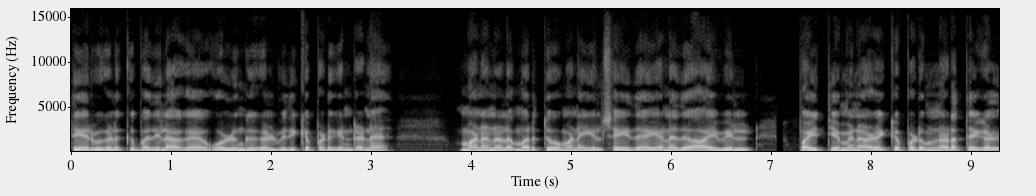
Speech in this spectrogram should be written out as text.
தேர்வுகளுக்கு பதிலாக ஒழுங்குகள் விதிக்கப்படுகின்றன. மனநல மருத்துவமனையில் செய்த எனது ஆய்வில் பைத்தியம் என அழைக்கப்படும் நடத்தைகள்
